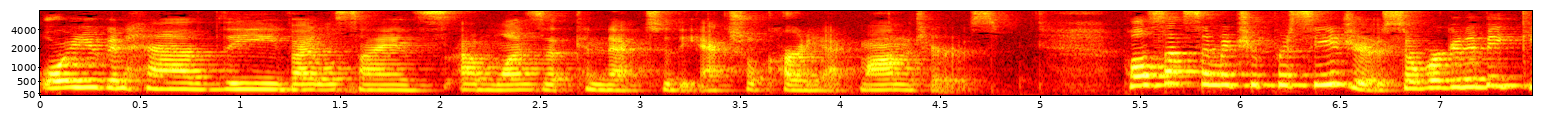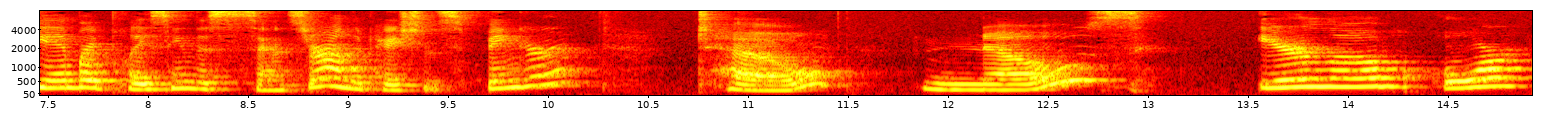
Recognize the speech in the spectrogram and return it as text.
or you can have the vital signs um, ones that connect to the actual cardiac monitors. Pulse oximetry procedures. So we're going to begin by placing the sensor on the patient's finger, toe, nose, earlobe, or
